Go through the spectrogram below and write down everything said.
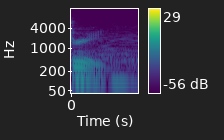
Street.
